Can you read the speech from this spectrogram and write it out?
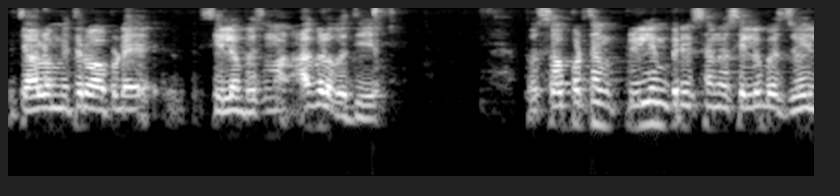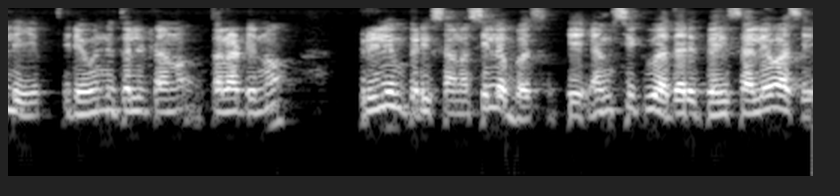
ચાલો મિત્રો આપણે સિલેબસમાં આગળ વધીએ. તો સૌપ્રથમ પ્રિલિમ પરીક્ષાનો સિલેબસ જોઈ લઈએ. રેવન્યુ તલાટાનો, તલાટીનો પ્રિલિમ પરીક્ષાનો સિલેબસ કે એમસીક્યુ આધારિત પરીક્ષા લેવાશે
